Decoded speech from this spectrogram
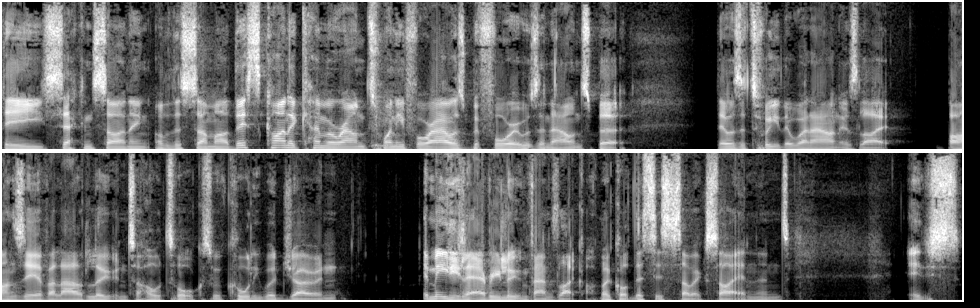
The second signing of the summer. This kind of came around 24 hours before it was announced, but there was a tweet that went out and it was like Barnsley have allowed Luton to hold talks with Cauley Woodrow, and immediately every Luton fan's like, oh my god, this is so exciting, and it's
